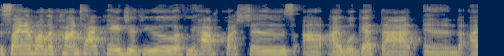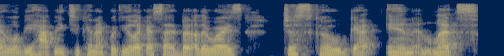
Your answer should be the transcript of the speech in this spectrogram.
sign up on the contact page if you if you have questions. Uh, I will get that and I will be happy to connect with you, like I said. But otherwise, just go get in and let's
